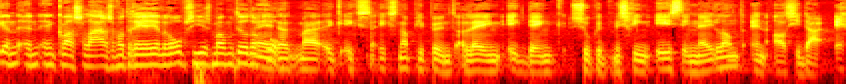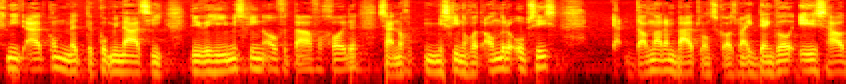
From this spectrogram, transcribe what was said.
een, een, een qua salaris een wat reëlere optie is momenteel dan Nee, Klopp. dat, maar ik, ik, ik snap je punt. Alleen ik denk, zoek het misschien eerst in Nederland. En als je daar echt niet uitkomt met de combinatie die we hier misschien over tafel gooiden, zijn nog misschien nog wat andere opties. Ja, dan naar een buitenlands coach. Maar ik denk wel eerst houd,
